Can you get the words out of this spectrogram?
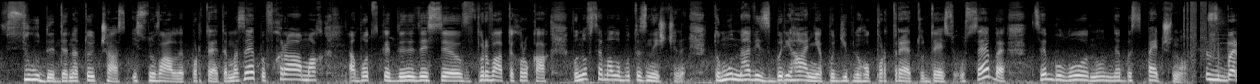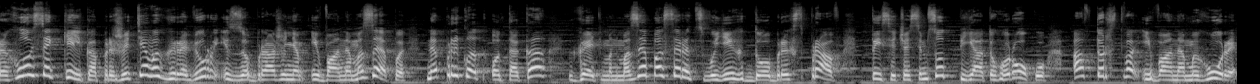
всюди, де на той час існували портрети Мазепи в храмах, або сказати, десь е, в приватних руках, воно все мало бути знищене. Тому навіть зберігання подібного портрету десь у себе це було ну небезпечно. збереглося кілька прижиттєвих гравюр із зображенням Івана Мазепи. Наприклад, отака гетьман Мазепа серед своїх добрих справ 1705 року авторства Івана Мигури.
